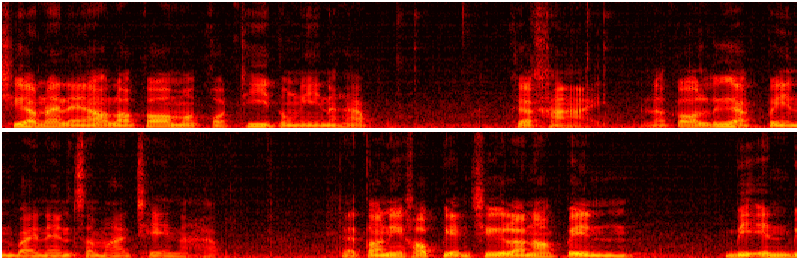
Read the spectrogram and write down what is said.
เชื่อมได้แล้วเราก็มากดที่ตรงนี้นะครับ เครือข่ายแล้วก็เลือกเป็น Binance Smart Chain นะครับ แต่ตอนนี้เขาเปลี่ยนชื่อแล้วเนาะเป็น BNB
